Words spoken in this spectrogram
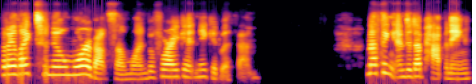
but I like to know more about someone before I get naked with them. Nothing ended up happening,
